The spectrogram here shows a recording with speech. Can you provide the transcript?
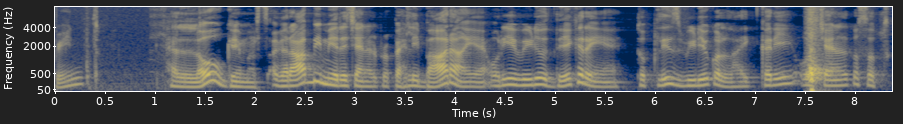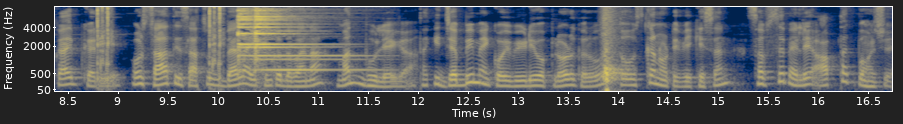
Paint hello gamers अगर आप भी मेरे चैनल पर पहली बार आए हैं और ये वीडियो देख रहे हैं तो प्लीज़ वीडियो को लाइक करिए और चैनल को सब्सक्राइब करिए और साथ ही साथ उस बेल आइकन को दबाना मत भूलिएगा ताकि जब भी मैं कोई वीडियो अपलोड करूँ तो उसका नोटिफिकेशन सबसे पहले आप तक पहुँचे।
